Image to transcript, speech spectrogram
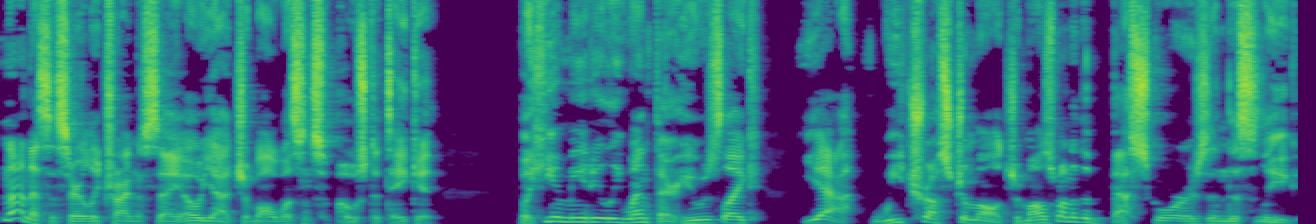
Not necessarily trying to say, "Oh yeah, Jamal wasn't supposed to take it." But he immediately went there. He was like, yeah, we trust Jamal. Jamal's one of the best scorers in this league.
